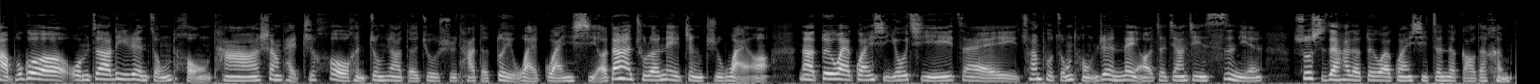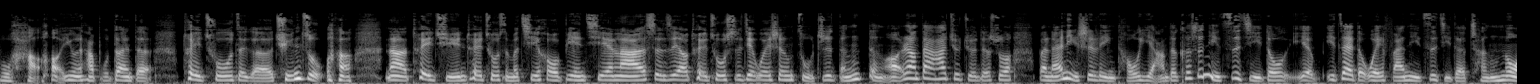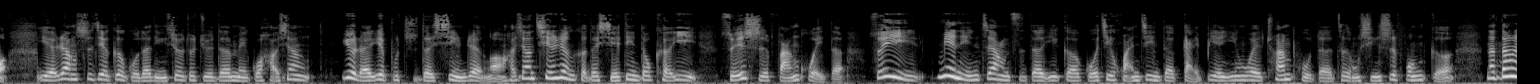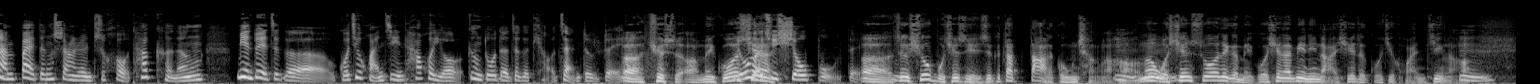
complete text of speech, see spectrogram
好，不过我们知道历任总统他上台之后，很重要的就是他的对外关系啊。当然，除了内政之外啊，那对外关系，尤其在川普总统任内啊，这将近四年，说实在，他的对外关系真的搞得很不好，因为他不断的退出这个群组，那退群、退出什么气候变迁啦，甚至要退出世界卫生组织等等啊，让大家就觉得说，本来你是领头羊的，可是你自己都也一再的违反你自己的。承诺也让世界各国的领袖都觉得美国好像。越来越不值得信任哦，好像签任何的协定都可以随时反悔的。所以面临这样子的一个国际环境的改变，因为川普的这种行事风格，那当然拜登上任之后，他可能面对这个国际环境，他会有更多的这个挑战，对不对？呃，确实啊，美国如何去修补？对，呃，这个修补确实也是个大大的工程了哈。那我先说这个美国现在面临哪一些的国际环境了哈。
